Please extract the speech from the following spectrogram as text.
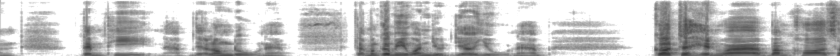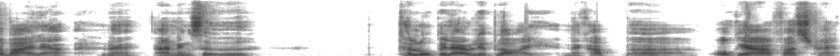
นเต็มที่นะครับ เดี๋ยวลองดูนะครับ แต่มันก็มีวันหยุดเยอะอยู่นะครับ ก็จะเห็นว่าบางข้อสบายแล้วนะอ่านหนังสือ ทะลุไปแล้วเรียบร้อยนะครับเอ่อ OKR Fast Track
